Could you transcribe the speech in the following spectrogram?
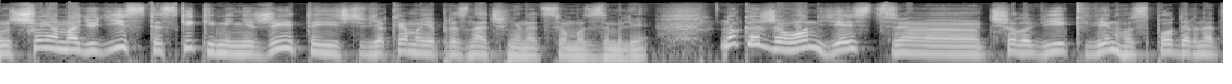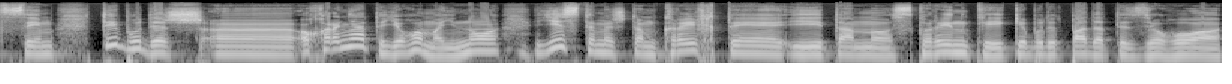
е, що я маю їсти, скільки мені жити, і яке моє призначення на цьому землі. Ну, каже, он є е, чоловік, він господар над цим. Ти будеш е, охороняти його майно, їстимеш там крихти і там скоринки, які будуть падати з його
